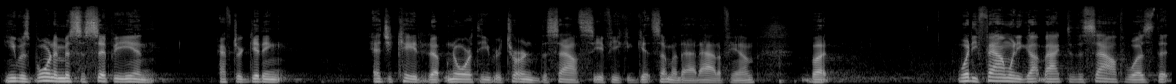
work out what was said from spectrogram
He was born in Mississippi, and after getting educated up north, he returned to the south, to see if he could get some of that out of him. But what he found when he got back to the south was that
